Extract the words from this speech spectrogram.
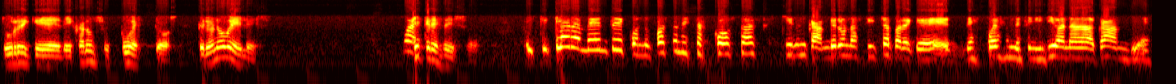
Turri, que dejaron sus puestos, pero no Vélez. ¿Qué crees de eso? Es que claramente cuando pasan estas cosas quieren cambiar una ficha para que después en definitiva nada cambie.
